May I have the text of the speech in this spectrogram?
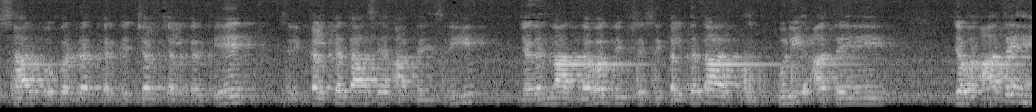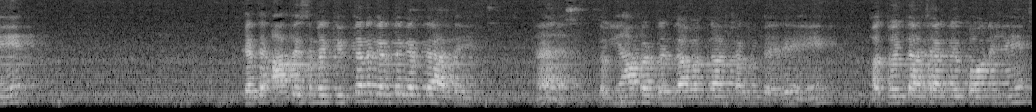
सार को ऊपर रख करके, चल चल करके श्री कलकत्ता से आते हैं। श्री जगन्नाथ नवद्वीप से श्री कलकत्ता पुरी आते हैं। जब आते हैं, कहते आते समय कीर्तन करते करते आते हैं। हैं? तो यहाँ पर वृंदावन दास ठाकुर कह रहे हैं अद्वैत आचार्य कौन है?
